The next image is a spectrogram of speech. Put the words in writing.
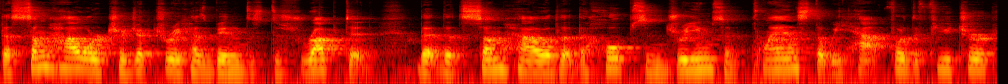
that somehow our trajectory has been dis- disrupted, that, that somehow the, the hopes and dreams and plans that we have for the future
